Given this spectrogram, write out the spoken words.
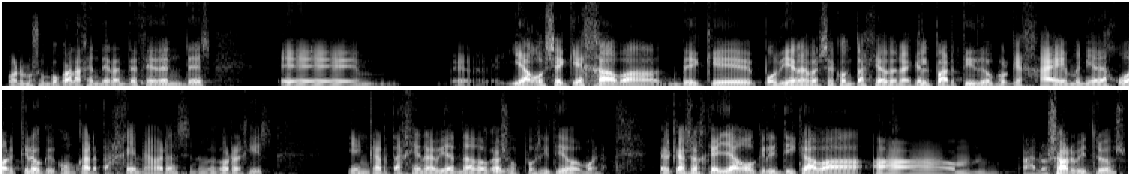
ponemos un poco a la gente en antecedentes, eh, Iago se quejaba de que podían haberse contagiado en aquel partido porque Jaén venía de jugar creo que con Cartagena, ¿verdad? Si no me corregís. Y en Cartagena habían dado casos positivos. Bueno, el caso es que Iago criticaba a, a los árbitros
